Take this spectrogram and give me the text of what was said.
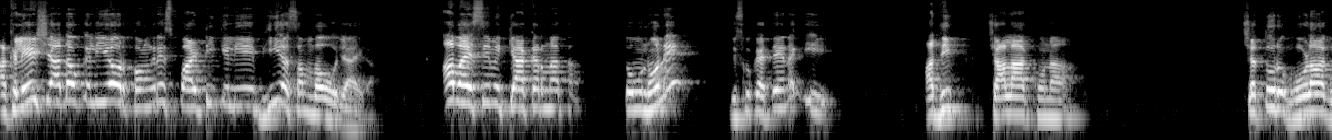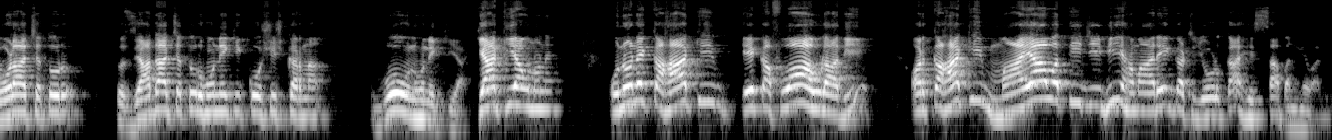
अखिलेश यादव के लिए और कांग्रेस पार्टी के लिए भी असंभव हो जाएगा। अब ऐसे में क्या करना था? तो उन्होंने जिसको कहते हैं ना कि अधिक चालाक होना, चतुर घोड़ा घोड़ा चतुर तो ज़्यादा चतुर होने की कोशिश करना, वो उन्होंने किया। क्या किया उन्होंने? उन्होंने कहा कि एक अफवाह उड़ा दी और कहा कि मायावती जी भी हमारे गठजोड़ का हिस्सा बनने वाली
